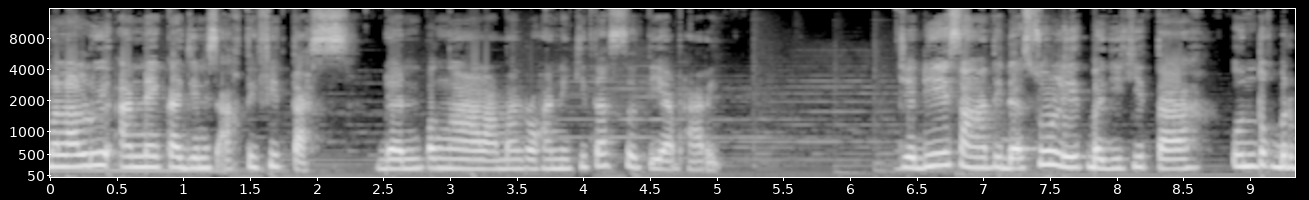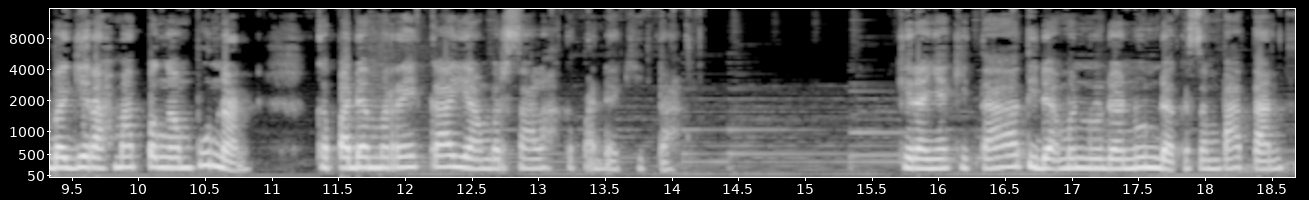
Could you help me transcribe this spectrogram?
melalui aneka jenis aktivitas dan pengalaman rohani kita setiap hari. Jadi sangat tidak sulit bagi kita untuk berbagi rahmat pengampunan kepada mereka yang bersalah kepada kita. Kiranya kita tidak menunda-nunda kesempatan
